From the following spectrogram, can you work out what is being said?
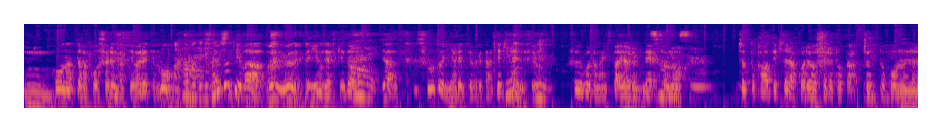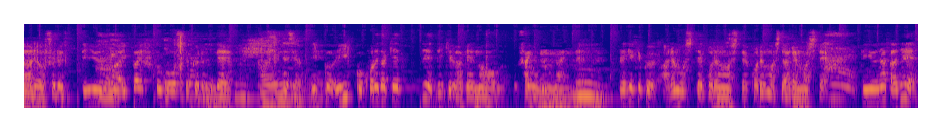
うん。こうなったらこうするんだって言われても、頭で理その解して時は、うんうんって言うんですけど、はいじゃあ、その通りやれって言われたらできないんですよ。うんそういうことがいっぱいあるんで、その。ちょっと変わってきたらこれをするとか、ちょっとこうなったらあれをするっていうのがいっぱい複合してくるんで、うん大変ですよね。一個、一個これだけでできるわけの作業でもないんで、うん。で結局、あれもして、これもして、これもして、あれもして、っはい。ていう中で、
